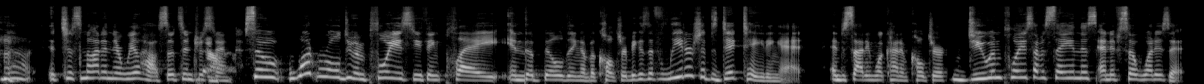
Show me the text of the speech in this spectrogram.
no, it's just not in their wheelhouse. So it's interesting. No. So, what role do employees do you think play in the building of a culture? Because if leadership's dictating it, and deciding what kind of culture. Do employees have a say in this? And if so, what is it?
